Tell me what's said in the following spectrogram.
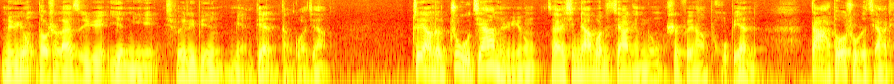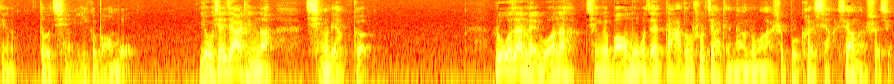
女佣都是来自于印尼、菲律宾、缅甸等国家。这样的住家女佣在新加坡的家庭中是非常普遍的，大多数的家庭都请一个保姆，有些家庭呢请两个。如果在美国呢，请个保姆在大多数家庭当中啊是不可想象的事情。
